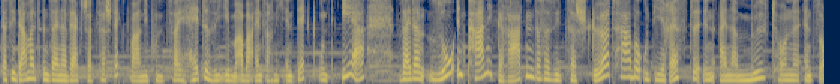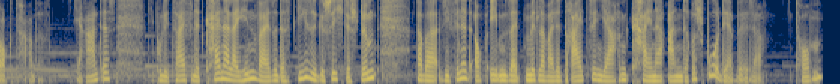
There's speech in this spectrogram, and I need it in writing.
dass sie damals in seiner Werkstatt versteckt waren. Die Polizei hätte sie eben aber einfach nicht entdeckt und er sei dann so in Panik geraten, dass er sie zerstört habe und die Reste in einer Mülltonne entsorgt habe. Ihr ahnt es, die Polizei findet keinerlei Hinweise, dass diese Geschichte stimmt, aber sie findet auch eben seit mittlerweile 13 Jahren keine andere Spur der Bilder. Torben,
